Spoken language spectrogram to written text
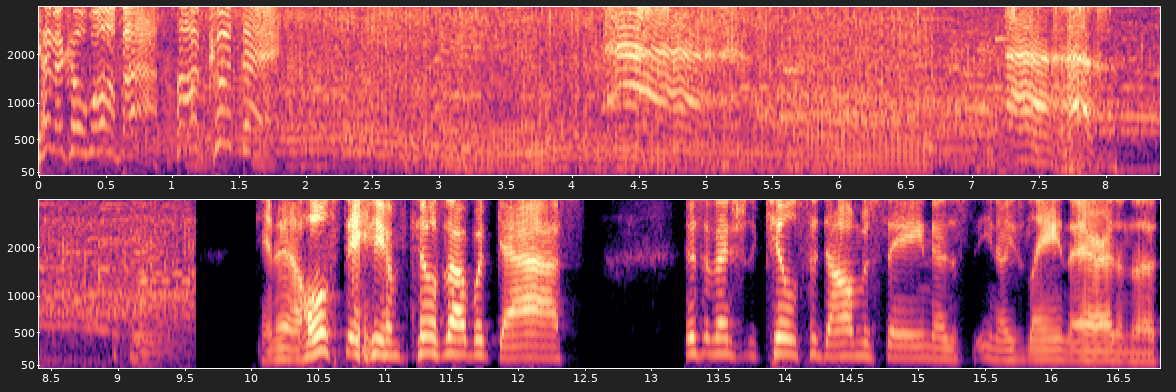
Chemical warfare. How could they? And the whole stadium fills up with gas. This eventually kills Saddam Hussein as you know he's laying there. And then the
